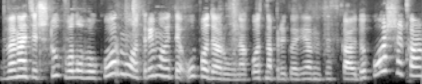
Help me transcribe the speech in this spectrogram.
12 штук вологого корму отримуєте у подарунок. От, наприклад, я натискаю до кошика.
